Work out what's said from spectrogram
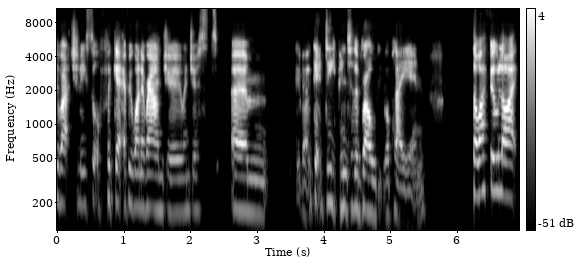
to actually sort of forget everyone around you and just um get deep into the role that you're playing. So I feel like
